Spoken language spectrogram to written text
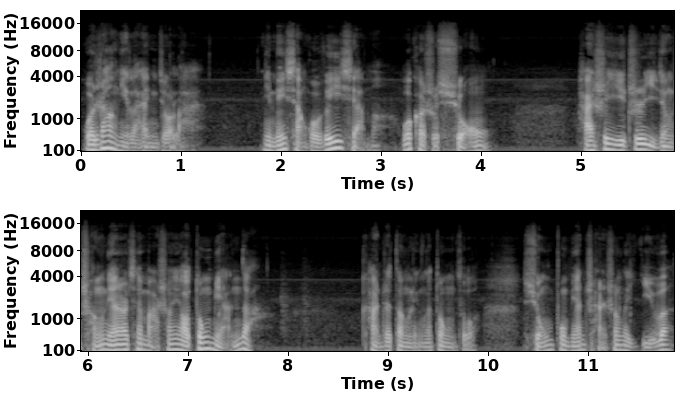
我让你来你就来，你没想过危险吗？我可是熊，还是一只已经成年而且马上要冬眠的。看着邓玲的动作，熊不免产生了疑问，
